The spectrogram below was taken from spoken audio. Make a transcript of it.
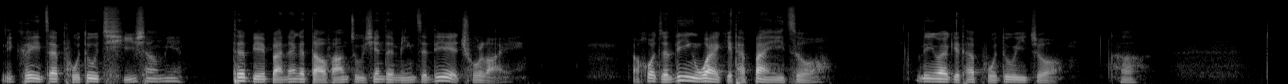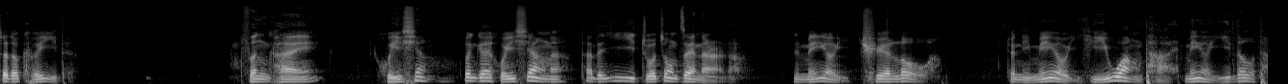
你可以在普渡旗上面特别把那个倒房祖先的名字列出来，啊，或者另外给他办一桌，另外给他普渡一桌，啊，这都可以的。分开回向，分开回向呢，它的意义着重在哪儿呢？你没有缺漏啊，就你没有遗忘它，没有遗漏它，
